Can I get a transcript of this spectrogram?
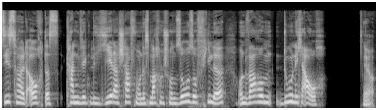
siehst du halt auch, das kann wirklich jeder schaffen und das machen schon so, so viele. Und warum du nicht auch? Ja.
